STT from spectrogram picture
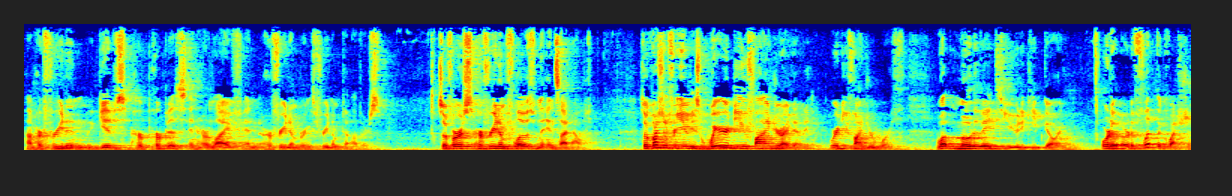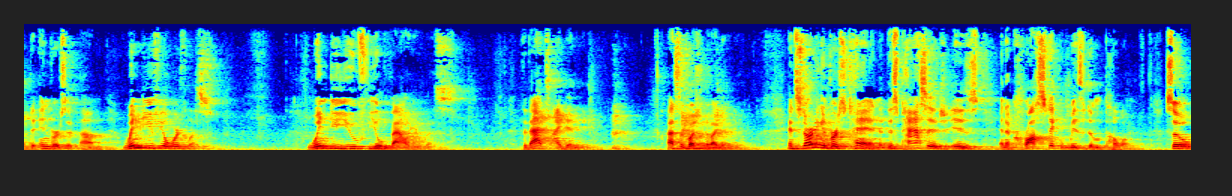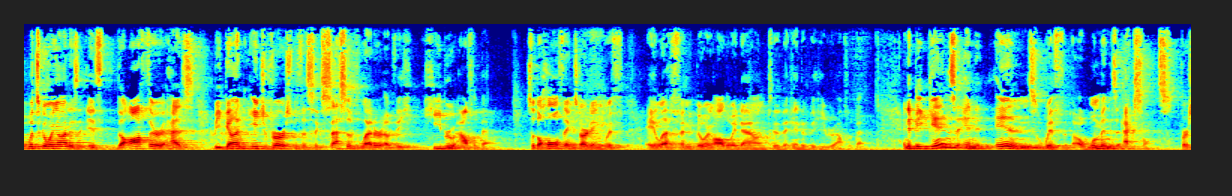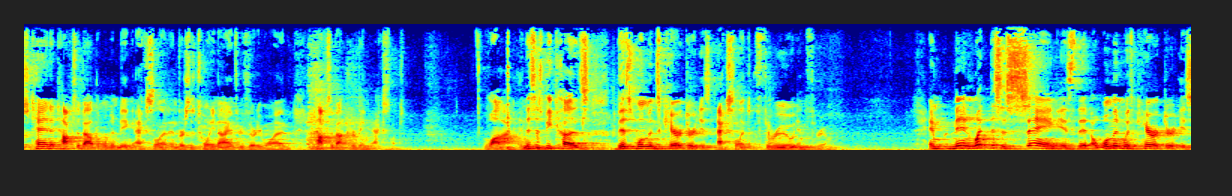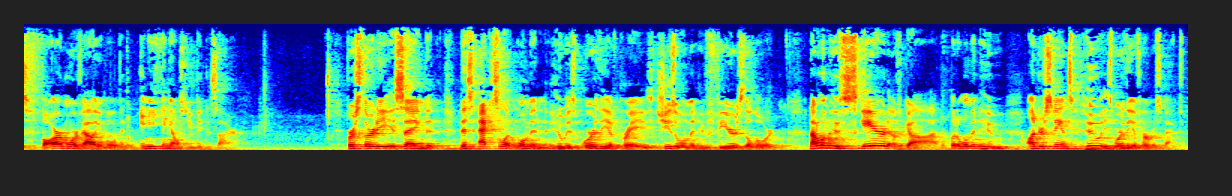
Um, her freedom gives her purpose in her life, and her freedom brings freedom to others. So, first, her freedom flows from the inside out. So, a question for you is where do you find your identity? Where do you find your worth? What motivates you to keep going? Or to, or to flip the question, to inverse it, um, when do you feel worthless? When do you feel valueless? So that's identity. That's the question of identity. And starting in verse 10, this passage is an acrostic wisdom poem. So, what's going on is, is the author has begun each verse with a successive letter of the Hebrew alphabet. So, the whole thing, starting with Aleph and going all the way down to the end of the Hebrew alphabet. And it begins and ends with a woman's excellence. Verse 10, it talks about the woman being excellent, and verses 29 through 31 talks about her being excellent. Why? And this is because this woman's character is excellent through and through. And men, what this is saying is that a woman with character is far more valuable than anything else you could desire. Verse 30 is saying that this excellent woman who is worthy of praise, she's a woman who fears the Lord. Not a woman who's scared of God, but a woman who understands who is worthy of her respect,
